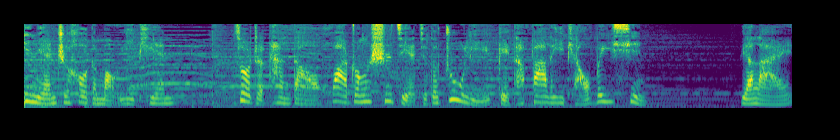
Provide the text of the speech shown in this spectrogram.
一年之后的某一天，作者看到化妆师姐姐的助理给他发了一条微信，原来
